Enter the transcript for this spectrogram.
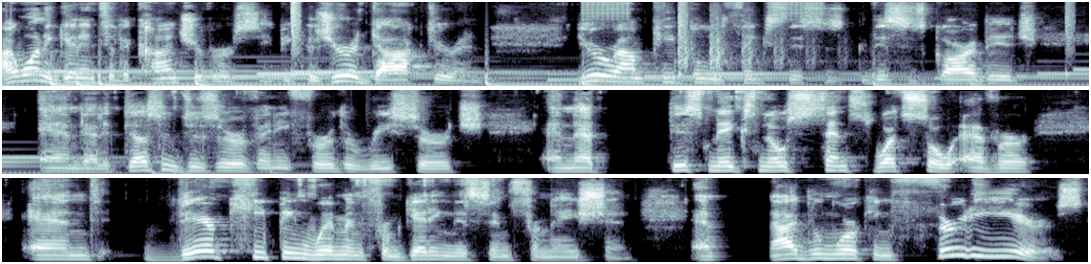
I want to get into the controversy because you're a doctor and you're around people who thinks this is this is garbage and that it doesn't deserve any further research and that this makes no sense whatsoever. And they're keeping women from getting this information. And I've been working 30 years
